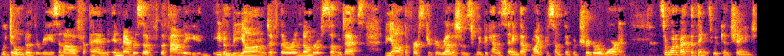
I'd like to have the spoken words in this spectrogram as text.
we don't know the reason of um, in members of the family, even beyond if there are a number of sudden deaths beyond the first degree relatives, we'd be kind of saying that might be something that would trigger a warning. So, what about the things we can change?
